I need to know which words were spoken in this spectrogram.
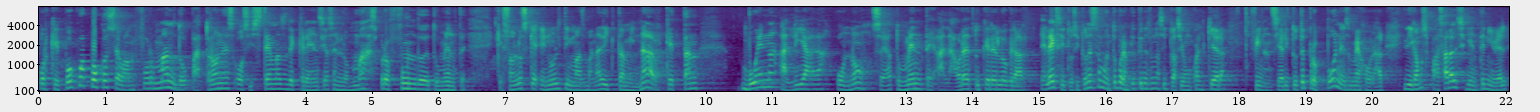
Porque poco a poco se van formando patrones o sistemas de creencias en lo más profundo de tu mente, que son los que en últimas van a dictaminar qué tan buena aliada o no sea tu mente a la hora de tú querer lograr el éxito. Si tú en este momento, por ejemplo, tienes una situación cualquiera financiera y tú te propones mejorar y digamos pasar al siguiente nivel,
